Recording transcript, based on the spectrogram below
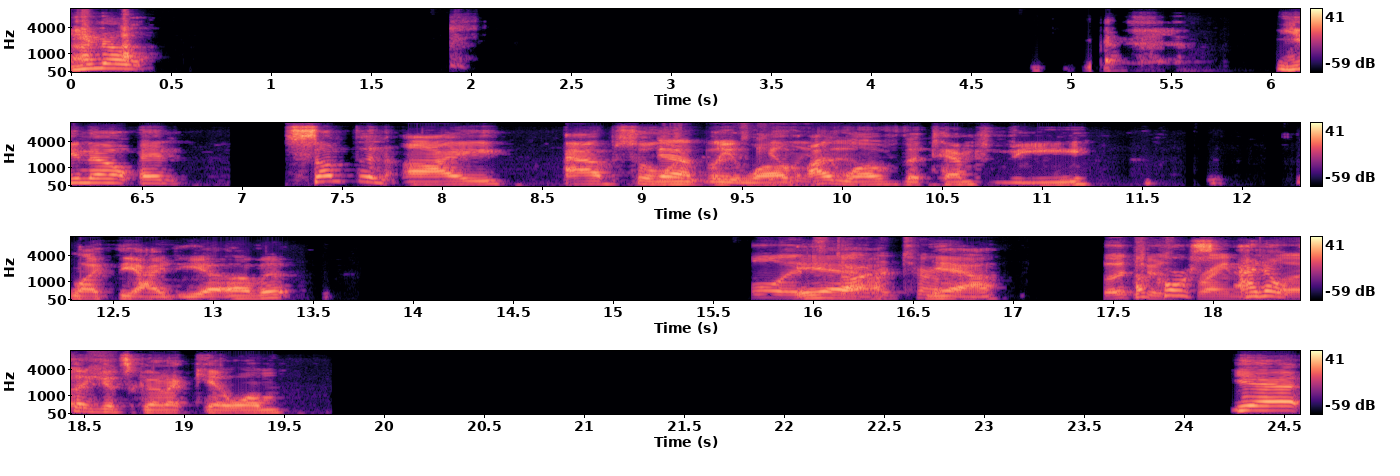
you know you know and something I absolutely it's love. I them. love the temp V like the idea of it. well, it's yeah. starting to turn yeah. Butcher's Of course I don't think it's going to kill him. Yeah,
